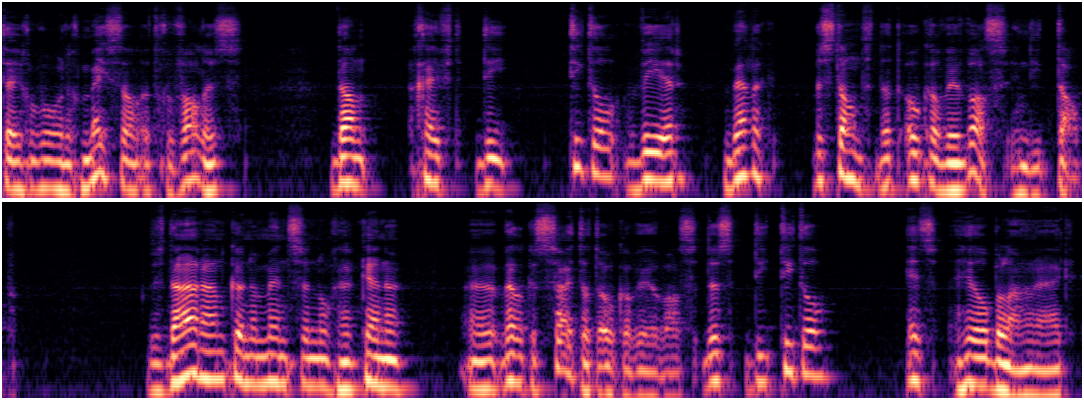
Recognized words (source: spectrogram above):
tegenwoordig meestal het geval is, dan geeft die titel weer welk bestand dat ook alweer was in die tab. Dus daaraan kunnen mensen nog herkennen uh, welke site dat ook alweer was. Dus die titel is heel belangrijk.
